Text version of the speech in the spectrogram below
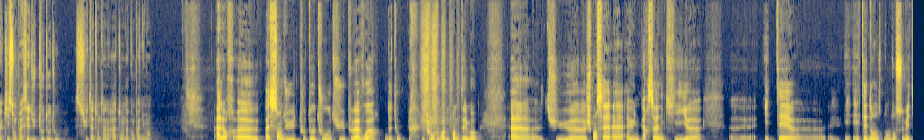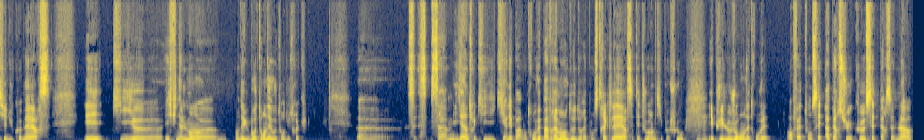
qui sont passés du tout au tout suite à ton, à ton accompagnement? Alors, euh, passant du tout au tout, tu peux avoir de tout, pour reprendre tes mots. Euh, tu, euh, je pense à, une personne qui était, était dans, dans, ce métier du commerce et qui, et finalement, on a eu beau tourner autour du truc. ça, il y a un truc qui, qui allait pas. On trouvait pas vraiment de, de réponse très claire, c'était toujours un petit peu flou. Mmh Et puis le jour où on a trouvé, en fait, on s'est aperçu que cette personne-là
